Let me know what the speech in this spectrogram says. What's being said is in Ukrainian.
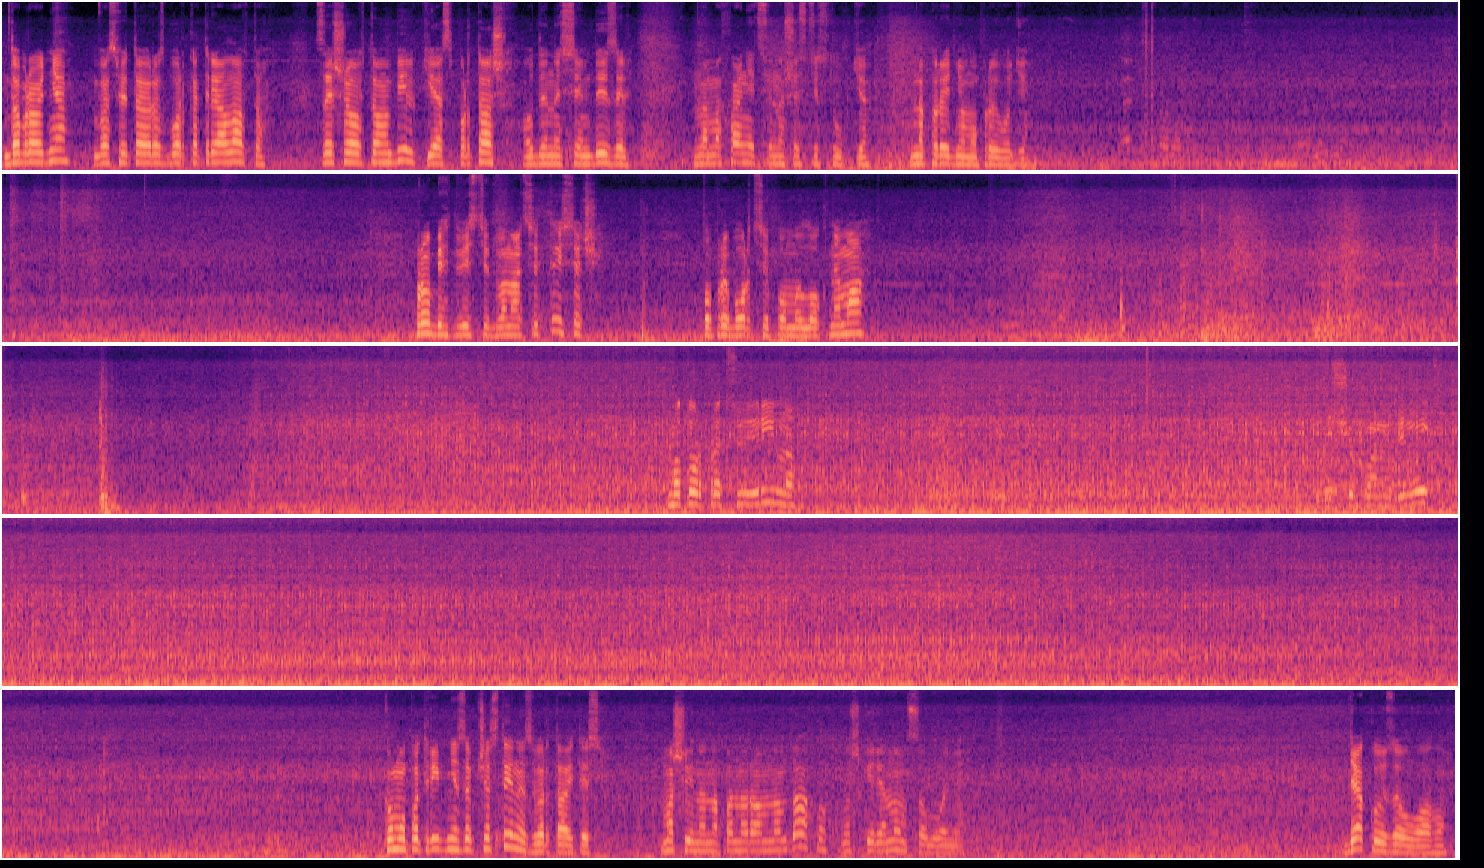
Доброго дня, вас вітає розборка Тріал Авто. Зайшов автомобіль Kia Sportage 1.7 дизель на механіці на 6 ступці на передньому приводі. Пробіг 212 тисяч. По приборці помилок нема. Мотор працює рівно. Зі щупами димить. Кому потрібні запчастини, звертайтесь. Машина на панорамному даху, на шкіряному салоні. Дякую за увагу.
